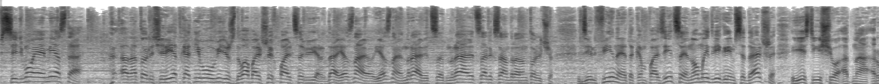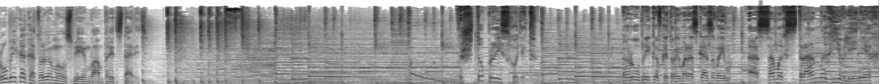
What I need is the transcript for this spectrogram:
Седьмое место. Анатолич, редко от него увидишь два больших пальца вверх. Да, я знаю, я знаю, нравится, нравится Александру Анатольевичу. «Дельфины» — это композиция, но мы двигаемся дальше. Есть еще одна рубрика, которую мы успеем вам представить. Что происходит? Рубрика, в которой мы рассказываем о самых странных явлениях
